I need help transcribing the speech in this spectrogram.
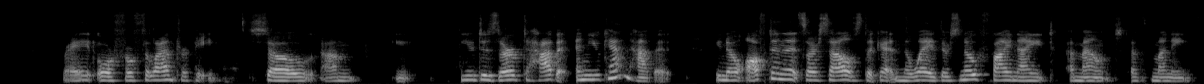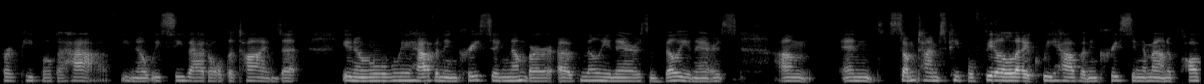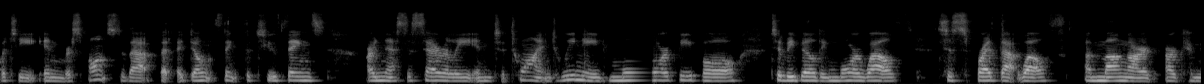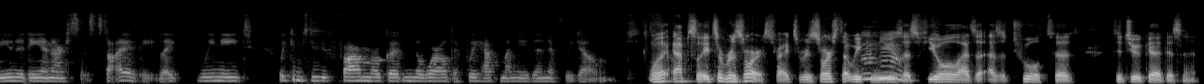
right? Or for philanthropy. So um, you deserve to have it and you can have it you know often it's ourselves that get in the way. There's no finite amount of money for people to have. You know we see that all the time that you know we have an increasing number of millionaires and billionaires um, and sometimes people feel like we have an increasing amount of poverty in response to that but i don't think the two things are necessarily intertwined. We need more people to be building more wealth to spread that wealth among our, our community and our society. Like we need, we can do far more good in the world if we have money than if we don't. Well, absolutely. It's a resource, right? It's a resource that we can mm-hmm. use as fuel, as a, as a tool to, to do good, isn't it?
